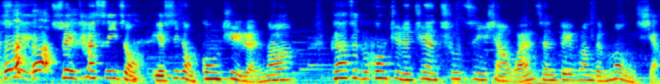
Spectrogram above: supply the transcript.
所以，所以他是一种，也是一种工具人呢。可他这个工具人居然出自于想完成对方的梦想，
